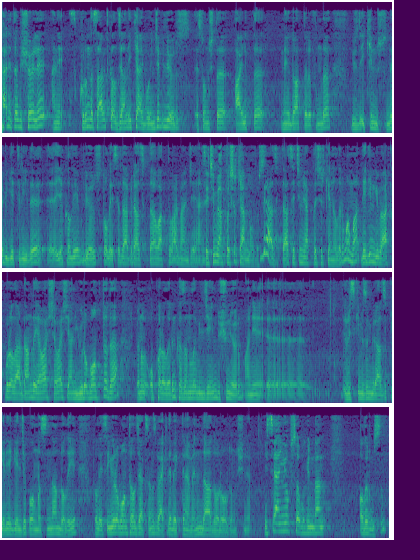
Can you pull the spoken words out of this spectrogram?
Yani tabii şöyle hani kurun da sabit kalacağını iki ay boyunca biliyoruz. E sonuçta aylıkta mevduat tarafında %2'nin üstünde bir getiriyi de e, yakalayabiliyoruz. Dolayısıyla daha birazcık daha vakti var bence yani. Seçim yaklaşırken mi alırsın? Birazcık daha seçim yaklaşırken alırım ama dediğim gibi artık buralardan da yavaş yavaş yani Eurobond'da da ben o, o paraların kazanılabileceğini düşünüyorum. Hani e, riskimizin birazcık geriye gelecek olmasından dolayı. Dolayısıyla Eurobond alacaksanız belki de beklememenin daha doğru olduğunu düşünüyorum. Hissen yoksa bugünden alır mısın?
